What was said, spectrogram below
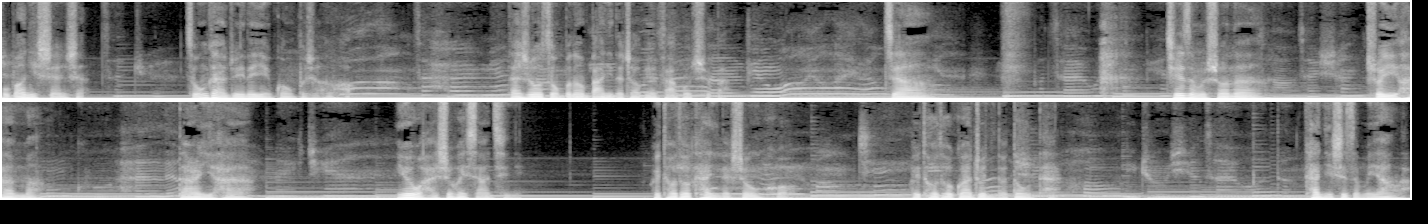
我帮你审审。总感觉你的眼光不是很好，但是我总不能把你的照片发过去吧？这样。其实怎么说呢？说遗憾吗？当然遗憾啊，因为我还是会想起你，会偷偷看你的生活，会偷偷关注你的动态，看你是怎么样了，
